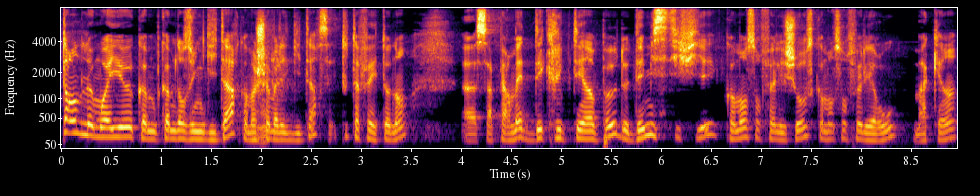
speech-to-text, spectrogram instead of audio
tendre le moyeu comme comme dans une guitare, comme un chevalet de guitare, c'est tout à fait étonnant. Euh, ça permet de décrypter un peu, de démystifier comment sont fait les choses, comment sont fait les roues. Maquin,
